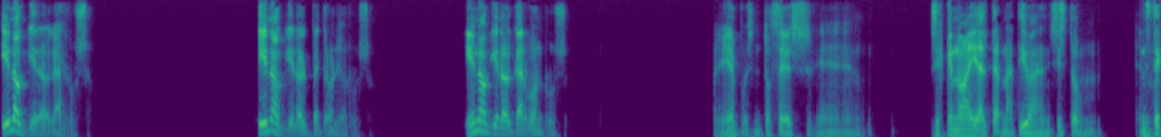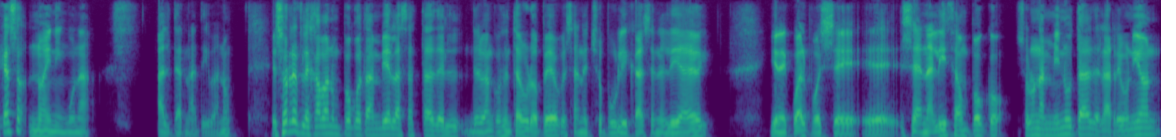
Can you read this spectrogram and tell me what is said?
y no quiero el gas ruso. Y no quiero el petróleo ruso. Y no quiero el carbón ruso. Muy bien, pues entonces, eh, si es que no hay alternativa, insisto. En este caso no hay ninguna alternativa. ¿no? Eso reflejaban un poco también las actas del, Banco Central Europeo que se han hecho públicas en el día de hoy y en el cual pues eh, se analiza un poco, son unas minutas de la reunión,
